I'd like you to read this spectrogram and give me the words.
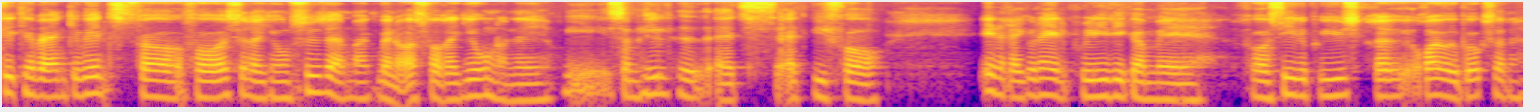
det kan være en gevinst for, for os i Region Syddanmark, men også for regionerne i, som helhed, at, at vi får en regional politiker med, for at sige det på jysk, røv i bukserne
